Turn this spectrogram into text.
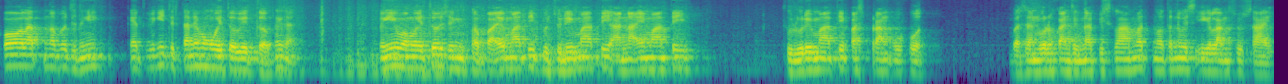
Kolat napa jenenge? Ket wingi ceritane wong wedok-wedok kan wingi wong wedok sing bapake mati bojone mati anake mati dulure mati pas perang Uhud Bahasan weruh Kanjeng Nabi selamat ngoten wis ilang susah.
